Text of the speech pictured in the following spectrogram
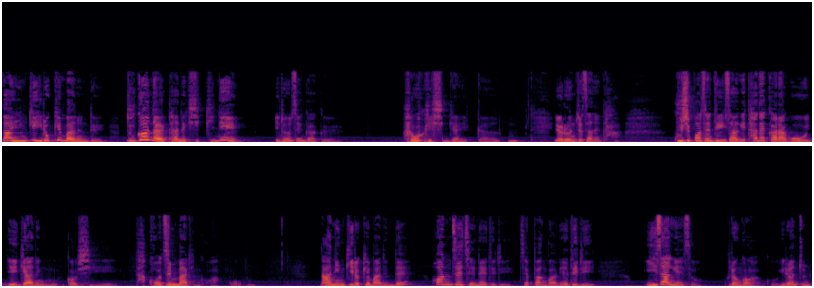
나 인기 이렇게 많은데 누가 날 탄핵시키니 이런 생각을 하고 계신 게 아닐까 음? 여론조사는 다 90% 이상이 탄핵하라고 얘기하는 것이 다 거짓말인 것 같고 난 인기 이렇게 많은데 헌재 쟤네들이 재판관 애들이 이상해서 그런 것 같고 이런 좀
